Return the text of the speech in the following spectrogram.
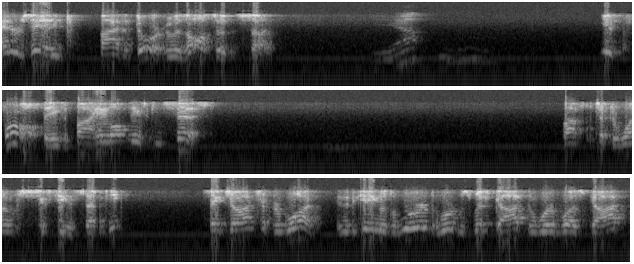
enters in by the door, who is also the Son. Yeah. He is before all things, and by him all things consist. Gospel chapter 1, verse 16 and 17. St. John chapter 1. In the beginning was the Word, the Word was with God, the Word was God.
